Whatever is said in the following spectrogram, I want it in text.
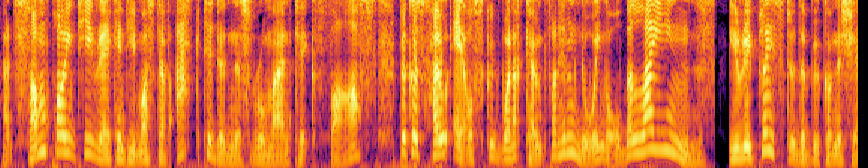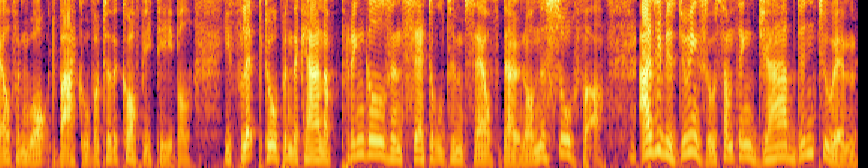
At some point he reckoned he must have acted in this romantic farce, because how else could one account for him knowing all the lines? He replaced the book on the shelf and walked back over to the coffee table. He flipped open the can of Pringles and settled himself down on the sofa. As he was doing so, something jabbed into him.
